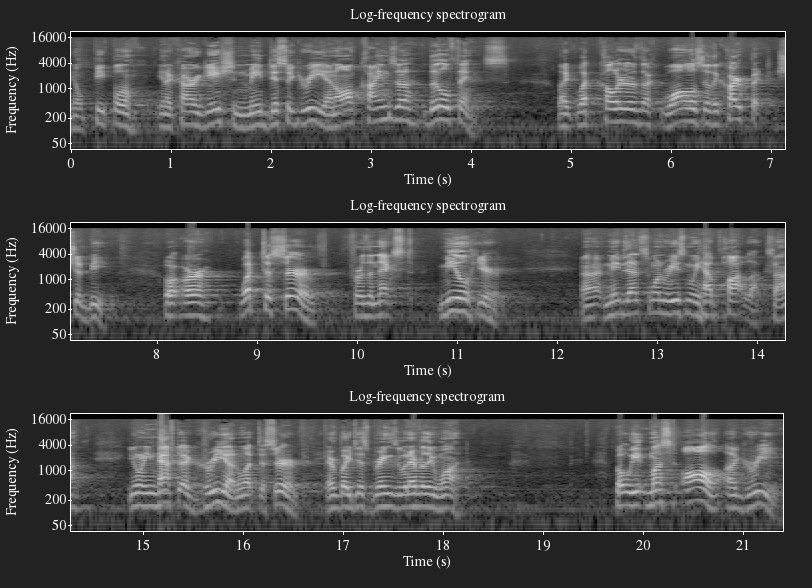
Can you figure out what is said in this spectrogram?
You know, people in a congregation may disagree on all kinds of little things, like what color the walls or the carpet should be, or, or what to serve for the next meal here. Uh, maybe that's one reason we have potlucks, huh? You don't even have to agree on what to serve. Everybody just brings whatever they want. But we must all agree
